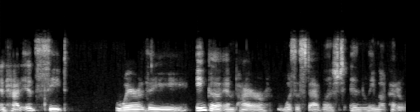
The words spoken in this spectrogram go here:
and had its seat where the Inca Empire was established in Lima, Peru.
